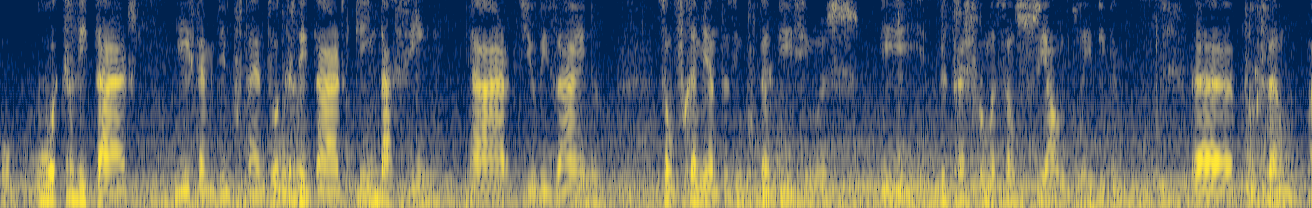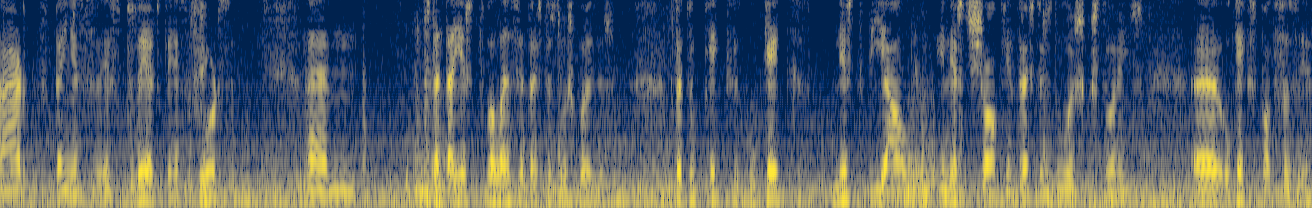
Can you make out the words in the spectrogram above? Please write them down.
o, o acreditar, e isto é muito importante, o acreditar que ainda assim a arte e o design são ferramentas importantíssimas e de transformação social e política. Uh, porque são, a arte tem esse, esse poder, tem essa Sim. força. Um, portanto, há este balanço entre estas duas coisas. Portanto, o que é que, o que, é que neste diálogo e neste choque entre estas duas questões, uh, o que é que se pode fazer?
